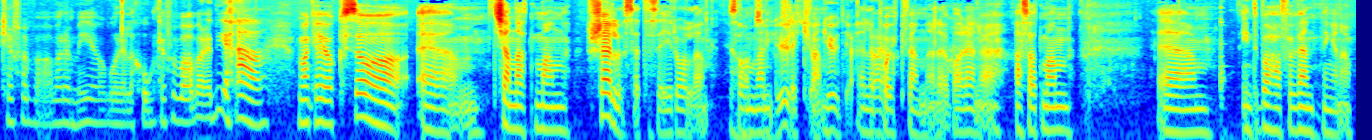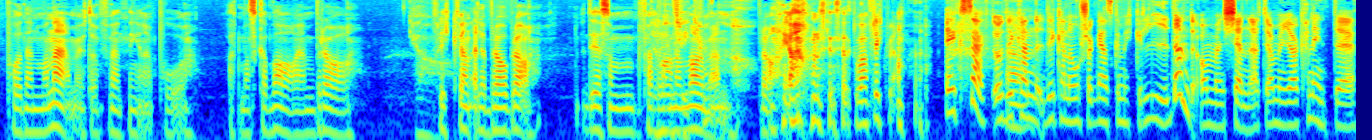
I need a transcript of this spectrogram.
kan få vara med och vår relation kan få vara det. Ja. Man kan ju också eh, känna att man själv sätter sig i rollen ja, som absolut. en flickvän Gud, ja. eller pojkvän eller vad det nu är. Alltså att man eh, inte bara har förväntningarna på den man är med utan förväntningarna på att man ska vara en bra flickvän. Eller bra och bra det som faller inom normen. Bra. Ja, det ska vara en flickvän. Exakt, och det kan, det kan orsaka ganska mycket lidande om man känner att ja, men jag kan inte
